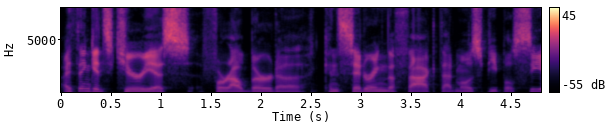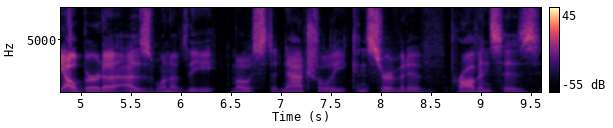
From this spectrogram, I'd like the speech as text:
I think it's curious for Alberta, considering the fact that most people see Alberta as one of the most naturally conservative provinces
